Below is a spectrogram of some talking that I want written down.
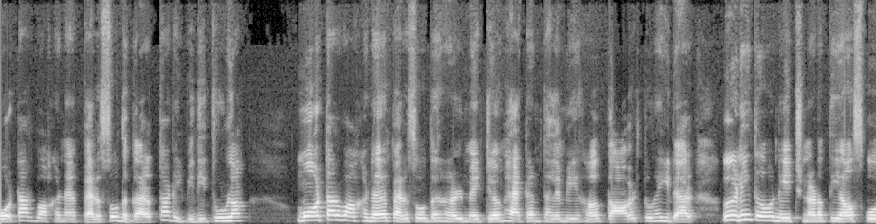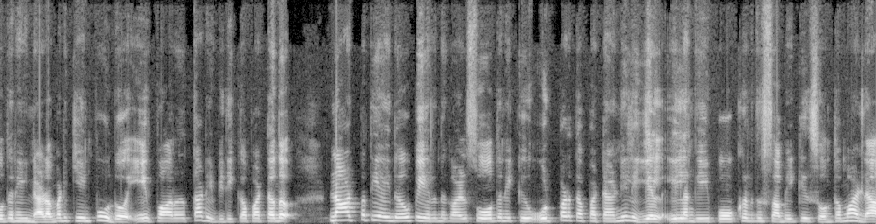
மோட்டார் வாகன பரிசோதகர் தடை விதித்துள்ளார். மோட்டார் வாகன பரிசோதனைகள் மற்றும் ஹேட்டன் தலைமையக காவல்துறையினர் இணைந்து நேற்று நடத்திய சோதனை நடவடிக்கையின் போது இவ்வாறு தடை விதிக்கப்பட்டது. நாற்பத்தி ஐந்து பேருந்துகள் சோதனைக்கு உட்படுத்தப்பட்ட நிலையில் இலங்கை போக்குவரத்து சபைக்கு சொந்தமான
